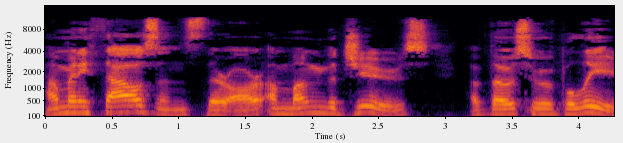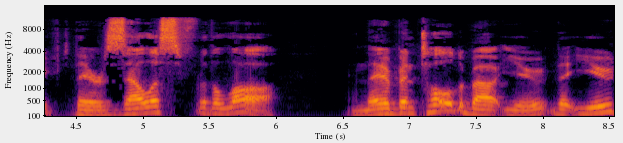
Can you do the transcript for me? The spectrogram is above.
how many thousands there are among the Jews of those who have believed. They are zealous for the law. And they have been told about you that you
